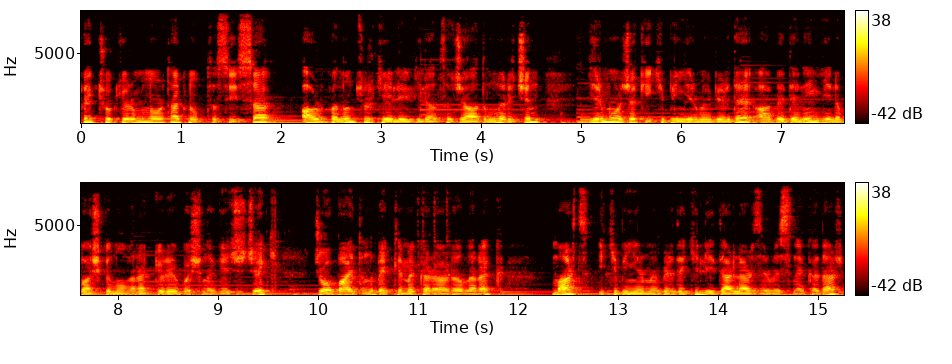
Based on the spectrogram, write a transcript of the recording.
pek çok yorumun ortak noktası ise Avrupa'nın Türkiye ile ilgili atacağı adımlar için 20 Ocak 2021'de ABD'nin yeni başkanı olarak görev başına geçecek Joe Biden'ı bekleme kararı alarak Mart 2021'deki liderler zirvesine kadar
